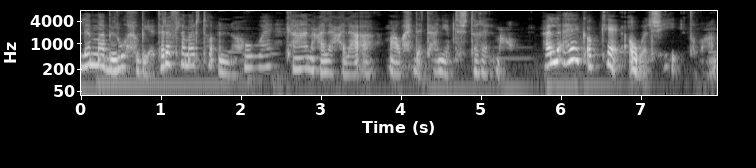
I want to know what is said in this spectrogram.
لما بيروح وبيعترف لمرته إنه هو كان على علاقة مع وحدة تانية بتشتغل معه. هلأ هيك أوكي. أول شيء طبعا.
